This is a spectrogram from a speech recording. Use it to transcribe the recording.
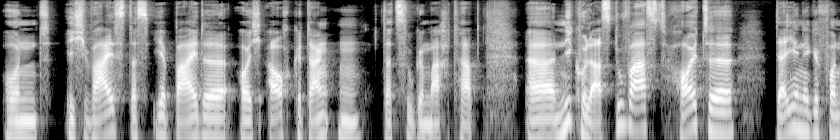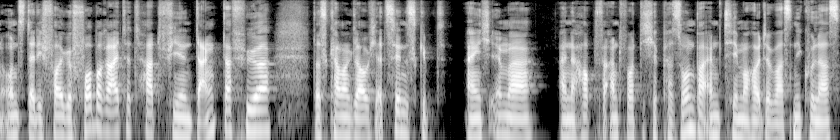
Und ich weiß, dass ihr beide euch auch Gedanken dazu gemacht habt. Äh, Nikolas, du warst heute derjenige von uns, der die Folge vorbereitet hat. Vielen Dank dafür. Das kann man, glaube ich, erzählen. Es gibt eigentlich immer eine hauptverantwortliche Person bei einem Thema. Heute war es Nikolas.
